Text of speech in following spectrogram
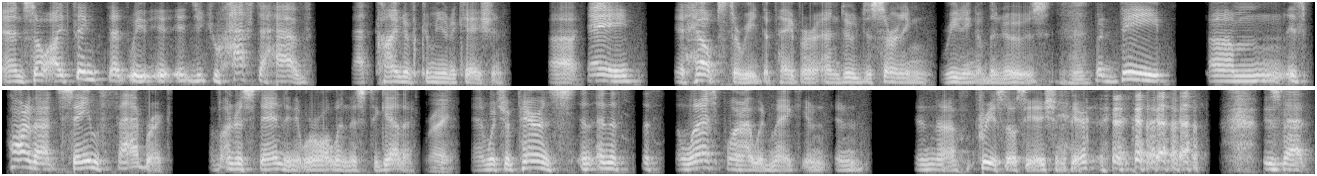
and so I think that we, it, it, you have to have that kind of communication. Uh, a, it helps to read the paper and do discerning reading of the news. But B, um, it's part of that same fabric of understanding that we're all in this together. Right. And which your parents, and, and the, the, the last point I would make in, in, in uh, free association here is that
